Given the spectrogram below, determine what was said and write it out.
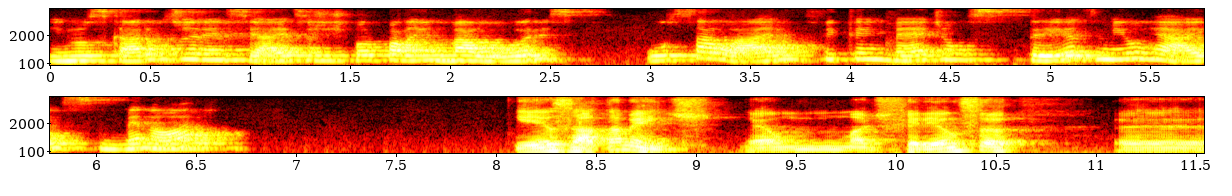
E nos cargos gerenciais, se a gente for falar em valores, o salário fica em média uns 3 mil reais menor? Exatamente. É uma diferença é,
